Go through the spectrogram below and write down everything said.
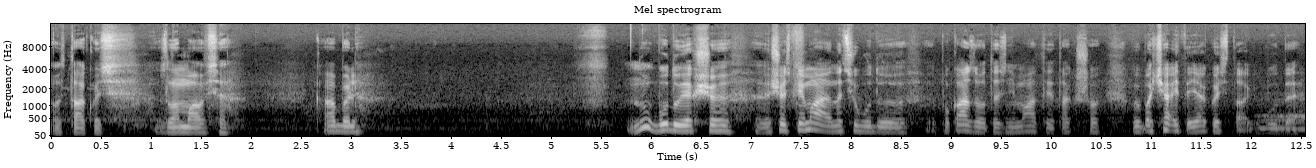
Ось так ось зламався кабель. Ну, буду, якщо щось піймаю, на цю буду показувати, знімати. Так що вибачайте, якось так буде.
